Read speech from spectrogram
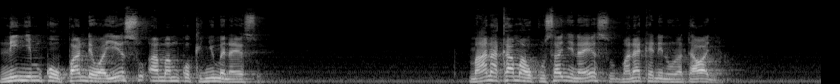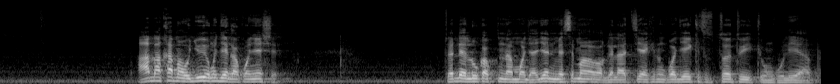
ninyi mko upande wa yesu ama mko kinyume na yesu? Maana kama ukusanyi na yesu maanaake nini? Unatawanya. Ama kama ujui moja ngakuonyeshe twende luka 11 najua nimesema wagalatia lakini ngoja hiki tutoe tu ikiungulia hapa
